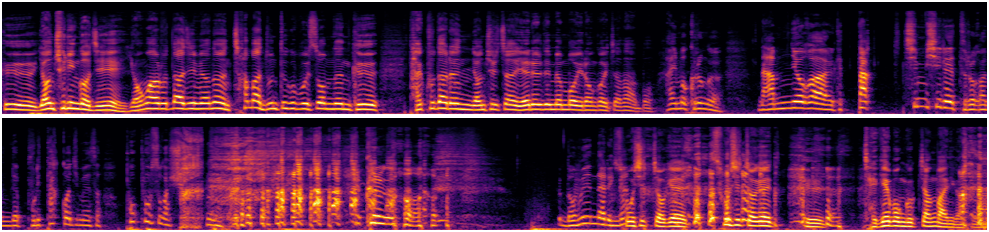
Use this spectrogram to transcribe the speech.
그 연출인 거지. 영화로 따지면은 차마 눈 뜨고 볼 수 없는 그 달쿠다른 연출 있잖아. 예를 들면 뭐 이런 거 있잖아. 뭐 아니 뭐 그런 거요. 남녀가 이렇게 딱 침실에 들어갔는데 불이 탁 꺼지면서 폭포수가 샥 그런 거. 너무 옛날인가? 소시적에 소시적에 그 재개봉 극장 많이 갔구나.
